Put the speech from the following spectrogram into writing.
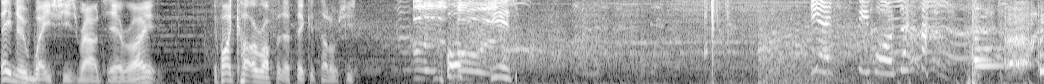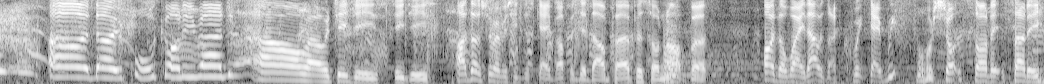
Ain't no way she's round here, right? If I cut her off at the thicket tunnel, she's... Oh, she is... Yes, we won! oh no, poor Connie, man. Oh well, GG's, GG's. I'm not sure whether she just gave up and did that on purpose or not, but either way, that was a quick game. We four shot Sonic, Sonny.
